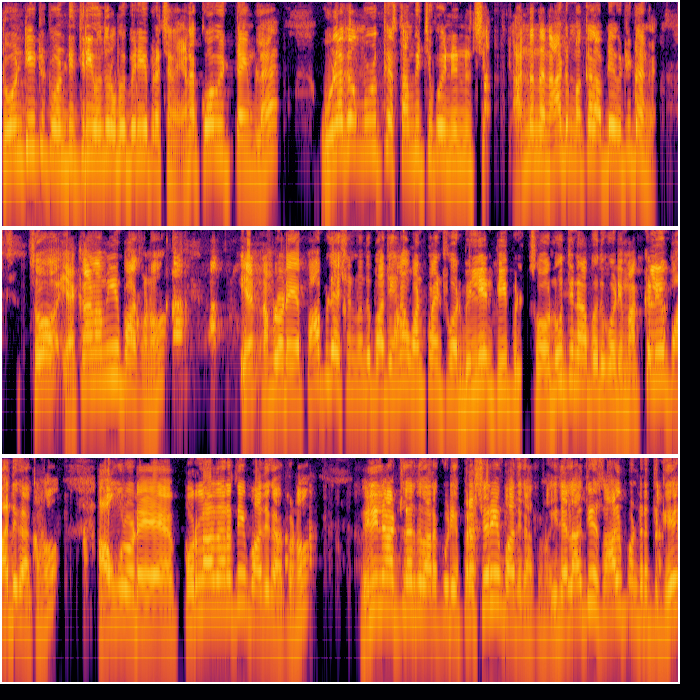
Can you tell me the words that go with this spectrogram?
டுவெண்ட்டி டு டுவெண்ட்டி த்ரீ வந்து ரொம்ப பெரிய பிரச்சனை. ஏன்னா கோவிட் டைம்ல உலகம் முழுக்க ஸ்தம்பிச்சு போய் நின்றுச்சு அந்தந்த நாட்டு மக்கள் அப்படியே விட்டுட்டாங்க. ஸோ எக்கானமியும் பார்க்கணும். நம்மளுடைய பாப்புலேஷன் வந்து பார்த்தீங்கன்னா one point four billion people so நூற்றி நாற்பது கோடி மக்களையும் பாதுகாக்கணும். அவங்களுடைய பொருளாதாரத்தையும் பாதுகாக்கணும். வெளிநாட்டுல இருந்து வரக்கூடிய ப்ரெஷரையும் பாதுகாக்கணும். இது எல்லாத்தையும் சால்வ் பண்றதுக்கு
